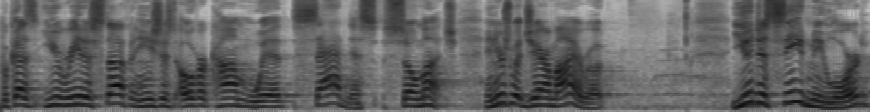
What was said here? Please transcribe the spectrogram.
because you read his stuff and he's just overcome with sadness so much. And here's what Jeremiah wrote you deceived me, Lord,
